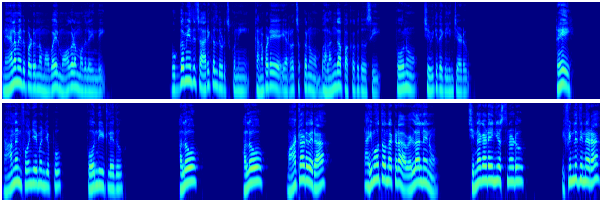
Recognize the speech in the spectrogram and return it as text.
నేల మీద పడున్న మొబైల్ మోగడం మొదలైంది. బుగ్గ మీద చారికలు దుడుచుకుని కనపడే ఎర్రచుక్కను బలంగా పక్కకు దోసి ఫోను చెవికి తగిలించాడు. రే నాన్నని ఫోన్ చేయమని చెప్పు. ఫోన్ తీయట్లేదు. హలో? హలో? మాట్లాడవేరా? టైం అవుతోంది అక్కడ వెళ్ళాలి నేను. చిన్నగాడు ఏం చేస్తున్నాడు? టిఫిన్లు తిన్నారా?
